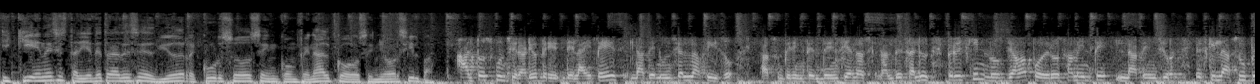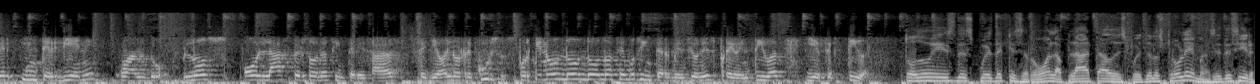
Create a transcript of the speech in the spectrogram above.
¿Y quiénes estarían detrás de ese desvío de recursos en Confenalco, señor Silva? Altos funcionarios de, de la EPS, las denuncias las hizo la Superintendencia Nacional de Salud. Pero es que nos llama poderosamente la atención, es que la Super interviene cuando los o las personas interesadas se llevan los recursos. ¿Por qué no, no, no, no hacemos intervenciones preventivas y efectivas? Todo es después de que se roban la plata o después de los problemas. Es decir,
